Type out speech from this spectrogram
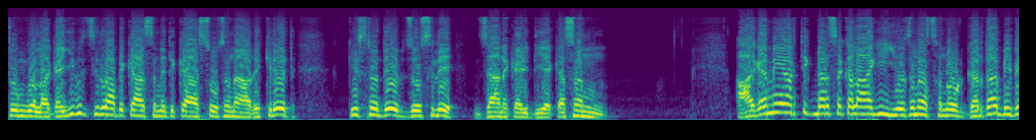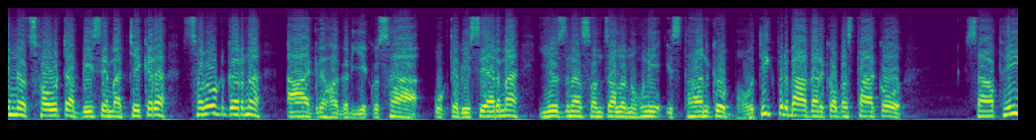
टुङ्गो लगाइयो जिल्ला विकास समितिका सूचना अधिकृत कृष्णदेव जोशीले जानकारी दिएका छन्। आगामी आर्थिक वर्षका लागि योजना छनौट गर्दा विभिन्न छवटा विषयमा टेकेर छनौट गर्न आग्रह गरिएको छ। उक्त विषयहरूमा योजना सञ्चालन हुने स्थानको भौतिक पूर्वाधारको अवस्थाको साथै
